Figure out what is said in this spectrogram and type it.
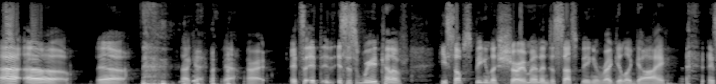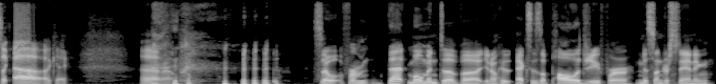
uh, oh, yeah, okay, yeah, all right. It's it, it, it's this weird kind of he stops being the showman and just starts being a regular guy. He's like, oh, okay. Oh, well. So from that moment of uh, you know his ex's apology for misunderstanding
